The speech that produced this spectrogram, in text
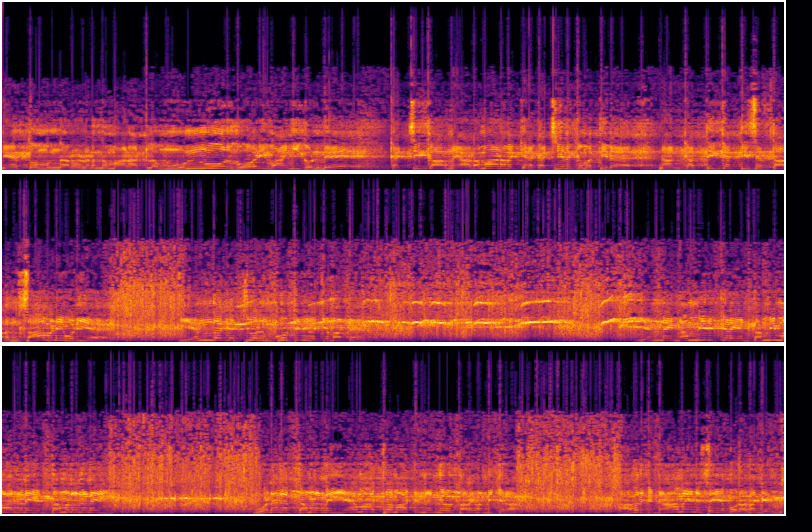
நேத்தோ முந்தானோ நடந்த மாநாட்டுல முன்னூறு கோடி வாங்கி கொண்டு கட்சிக்காரனை அடமான வைக்கிற கட்சிகளுக்கு மத்தியில நான் கத்தி கத்தி செத்தாலும் சாவனை ஒழிய எந்த கட்சியோடும் கூட்டணி வைக்க மாட்டேன். என்னை நம்பியிருக்கிற என் தம்பிமார்களை என் தமிழர்களை உலக தமிழர்களை ஏமாற்ற மாட்டேன் என்று ஒரு தலைவன் நிற்கிறார். அவருக்கு நாம என்ன செய்ய போறோம்? அதான் கேள்வி.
